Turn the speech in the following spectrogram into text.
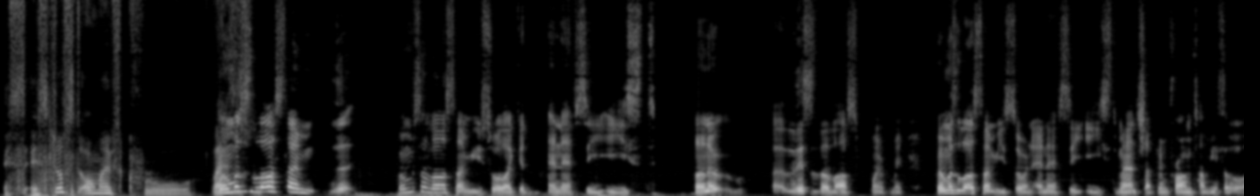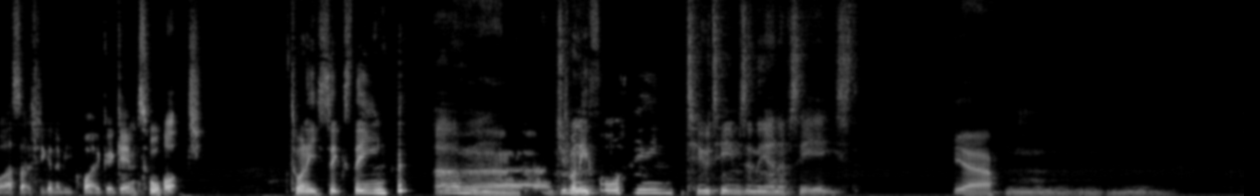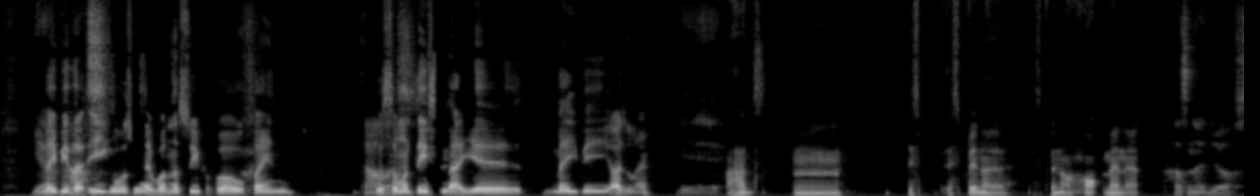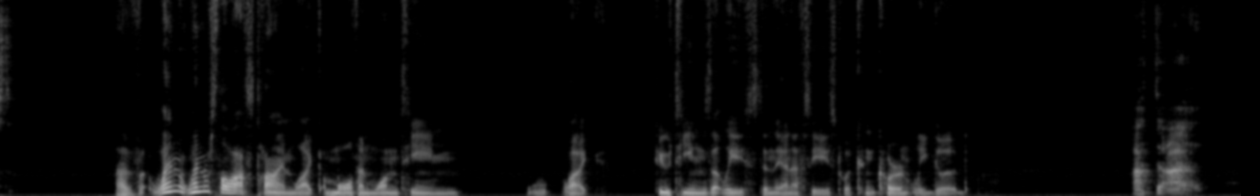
It's it's just almost cruel. Like, When was the last time that? When was the last time you saw like an NFC East? Oh no, uh, this is the last point for me. When was the last time you saw an NFC East matchup in prime time? You thought, oh, that's actually going to be quite a good game to watch. 2016, Um, Uh, do you mean 2014. two teams in the NFC East? yeah, Mm. Yeah, Maybe pass. the Eagles when they won the Super Bowl playing Dallas. with someone decent that year. Maybe I don't know. Yeah, I had. Mm, it's it's been a it's been a hot minute. hasn't it just? I've when when was the last time like more than one team, like two teams at least in the NFC East were concurrently good? I, I,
